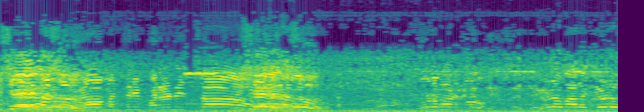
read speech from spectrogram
गृहमंत्री फडणवीसचा जोडो मारो, जोडो मारो, जोडो.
